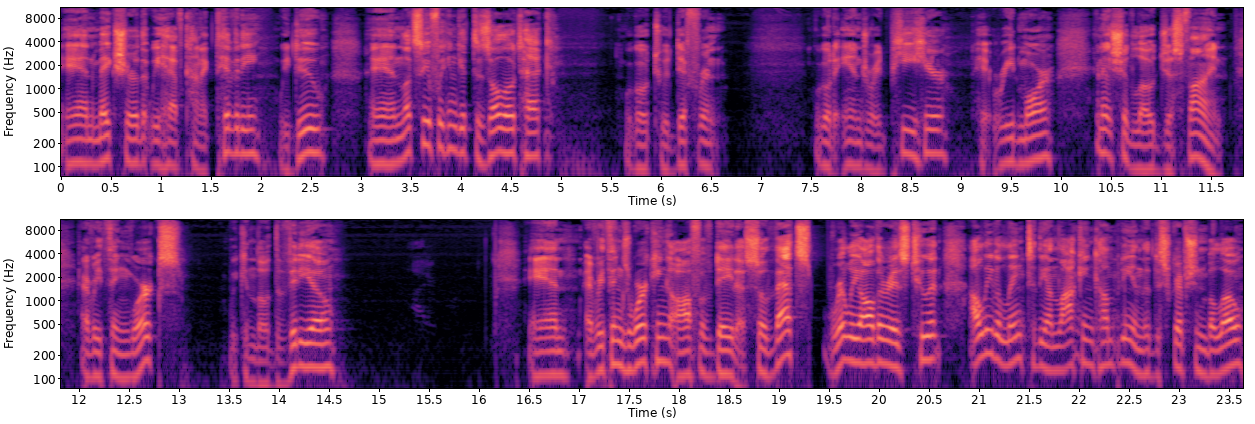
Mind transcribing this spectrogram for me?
and make sure that we have connectivity. We do. And let's see if we can get to Zollotech. We'll go to a different, we'll go to Android P here, hit read more, and it should load just fine. Everything works. We can load the video and everything's working off of data. So that's really all there is to it. I'll leave a link to the unlocking company in the description below.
